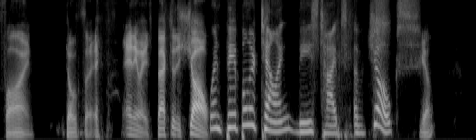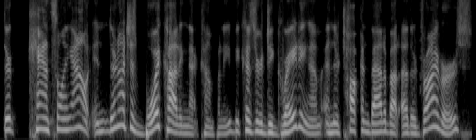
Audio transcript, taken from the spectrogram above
Fine. Don't say. Anyways, back to the show. when people are telling these types of jokes Yep. they're canceling out and they're not just boycotting that company because they're degrading them and they're talking bad about other drivers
